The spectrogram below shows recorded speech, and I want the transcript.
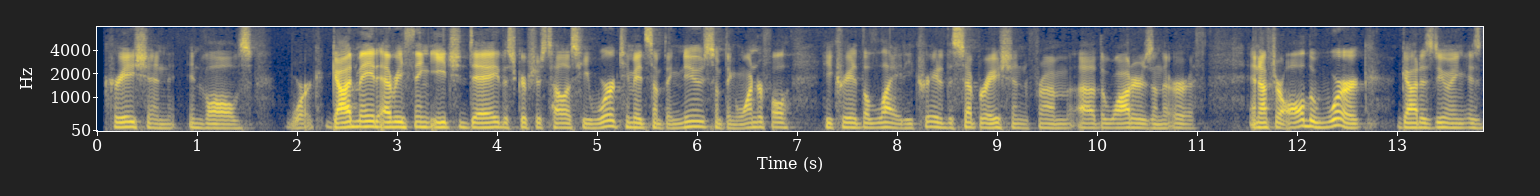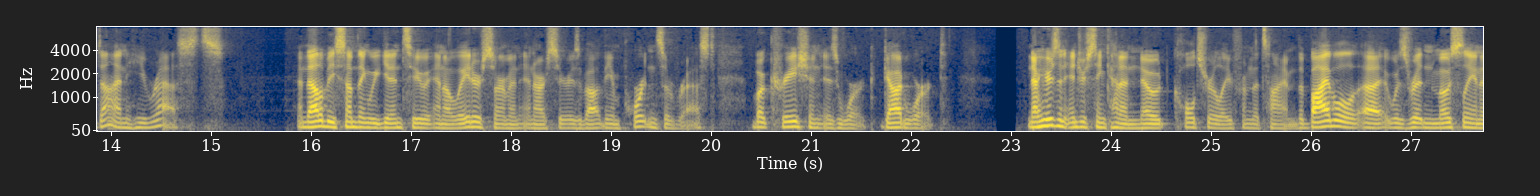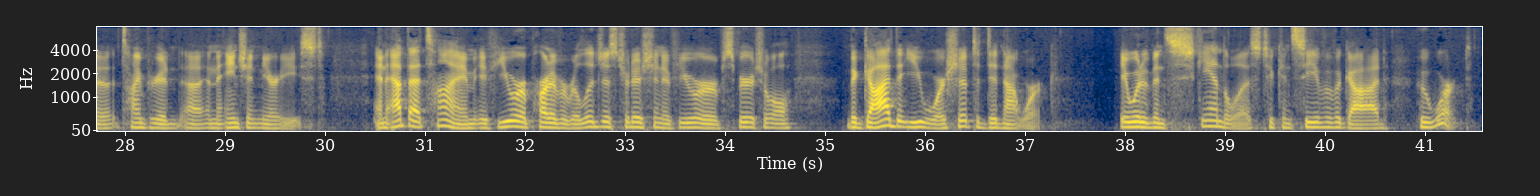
Creation involves work. God made everything each day. The scriptures tell us He worked, He made something new, something wonderful. He created the light, He created the separation from uh, the waters and the earth. And after all the work God is doing is done, he rests. And that'll be something we get into in a later sermon in our series about the importance of rest. But creation is work. God worked. Now, here's an interesting kind of note culturally from the time. The Bible uh, was written mostly in a time period uh, in the ancient Near East. And at that time, if you were a part of a religious tradition, if you were spiritual, the God that you worshiped did not work. It would have been scandalous to conceive of a God who worked.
